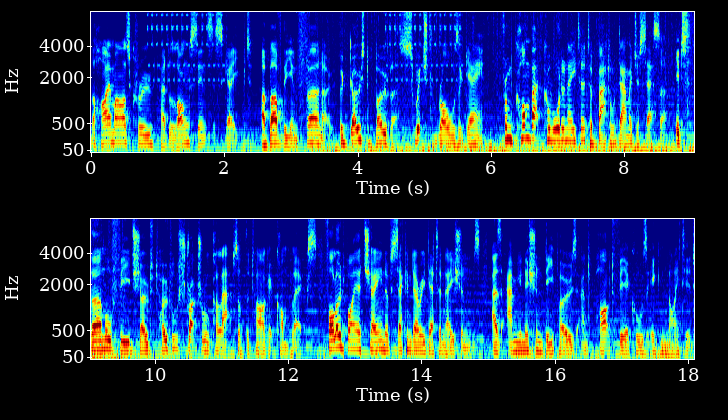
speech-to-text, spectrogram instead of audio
The HIMARS crew had long since escaped. Above the inferno, the Ghost Bober switched roles again. From combat coordinator to battle damage assessor, its thermal feed showed total structural collapse of the target complex, followed by a chain of secondary detonations as ammunition depots and parked vehicles ignited.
